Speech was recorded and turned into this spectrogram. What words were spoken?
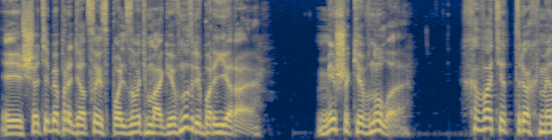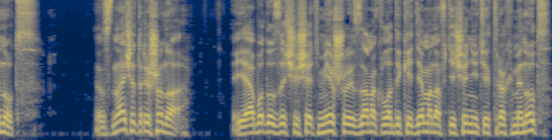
И еще тебе придется использовать магию внутри барьера. Миша кивнула. Хватит трех минут. Значит, решено. Я буду защищать Мишу и замок Владыки Демонов в течение этих трех минут,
